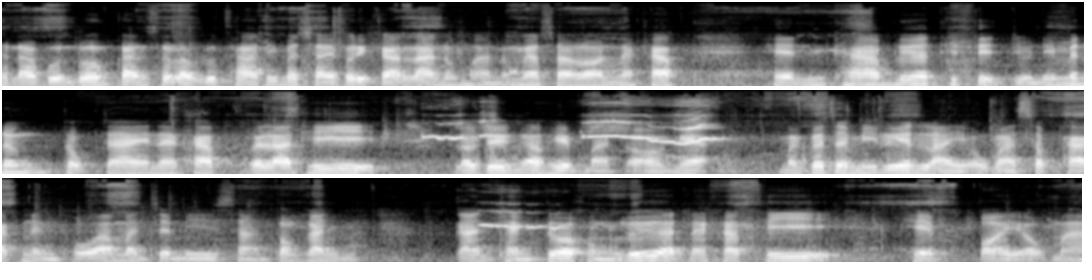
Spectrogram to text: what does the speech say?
ทนาบุญร่วมกันสำหรับลูกค้าที่มาใช้บริการร้านน้องหมา น้องแมวซาลอนนะครับ เห็นคราบเลือดที่ติดอยู่นี่ไม่ต้องตกใจนะครับ เวลาที่เราดึงเอาเห็บหมัดออกเนี่ย มันก็จะมีเลือดไหลออกมาสักพักหนึ่งเพราะว่ามันจะมีสารป้องกันการแข็งตัวของเลือดนะครับ ที่เห็บปล่อยออกมา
